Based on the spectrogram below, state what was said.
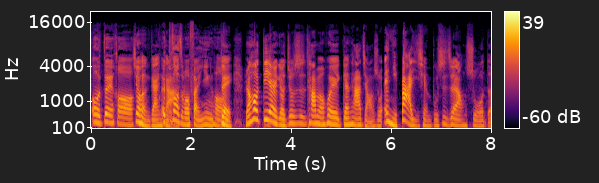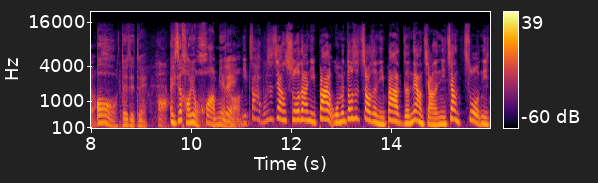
哦，对哈，就很尴尬，不知道怎么反应哈。对，然后第二个就是他们会跟他讲说：“哎，你爸以前不是这样说的。”哦，对对对。哎，这好有画面哦！对，你爸不是这样说的，你爸我们都是照着你爸的那样讲的。你这样做，你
